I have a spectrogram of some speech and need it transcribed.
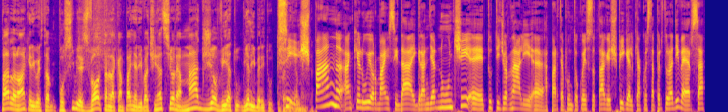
parlano anche di questa possibile svolta nella campagna di vaccinazione a maggio via, tu, via liberi tutti. Sì, Spahn, anche lui ormai si dà i grandi annunci e tutti i giornali, eh, a parte appunto questo Tagesspiegel che ha questa apertura diversa,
